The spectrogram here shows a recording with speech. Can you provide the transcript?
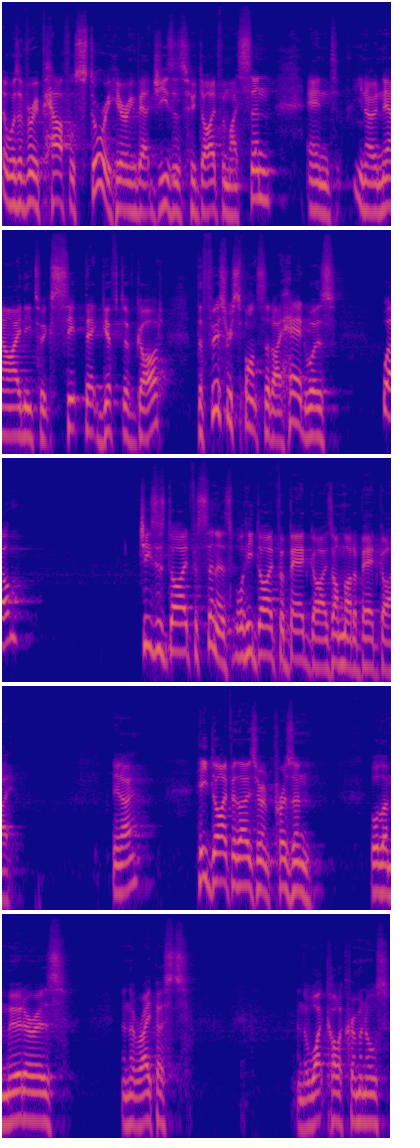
it was a very powerful story hearing about Jesus who died for my sin. And, you know, now I need to accept that gift of God. The first response that I had was, well, Jesus died for sinners. Well, he died for bad guys. I'm not a bad guy. You know? He died for those who are in prison, all the murderers and the rapists and the white collar criminals,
